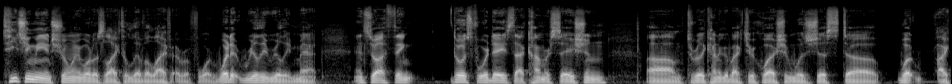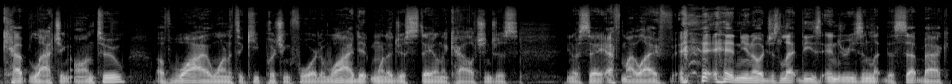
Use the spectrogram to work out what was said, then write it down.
teaching me and showing me what it was like to live a life ever forward, what it really, really meant. And so I think those four days, that conversation, um, to really kind of go back to your question, was just uh, what I kept latching onto of why I wanted to keep pushing forward and why I didn't want to just stay on the couch and just, you know, say F my life and, you know, just let these injuries and let this setback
